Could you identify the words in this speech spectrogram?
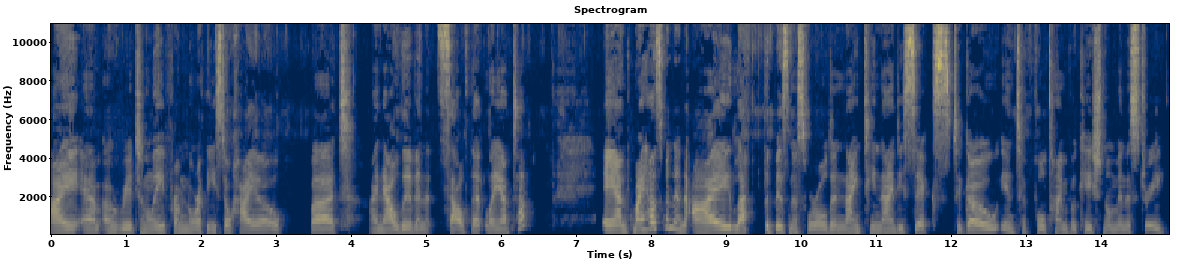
I am originally from Northeast Ohio, but I now live in South Atlanta. And my husband and I left the business world in 1996 to go into full time vocational ministry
